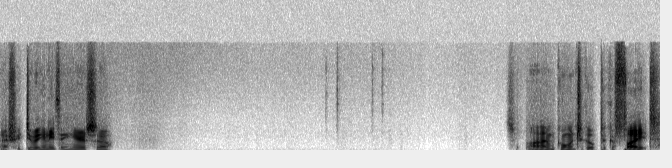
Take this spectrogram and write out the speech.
actually doing anything here, so... So I'm going to go pick a fight.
